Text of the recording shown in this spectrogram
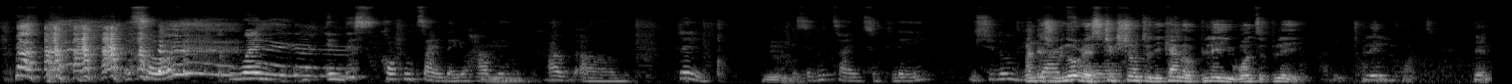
so when in this couple time that you're having have um play Mm. it's a good time to play you shouldn't be And there should be no restriction to the kind of play you want to play. At the talking point. Then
